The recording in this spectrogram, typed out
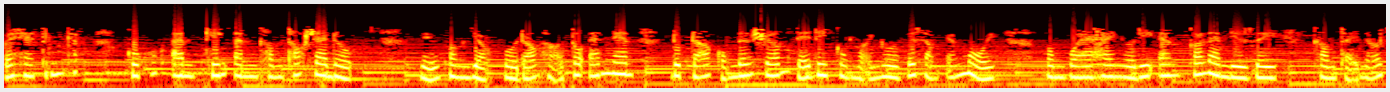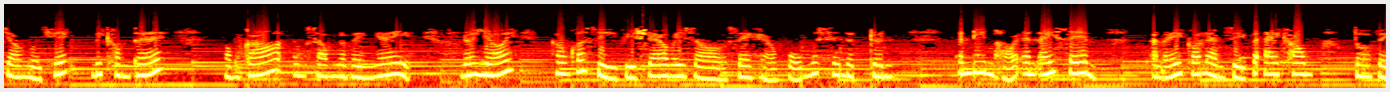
với hai tính cách của Quốc Anh khiến anh không thoát ra được. Liễu Vân Giật vừa đón hỏi Tô Án Nam, lúc đó cũng đến sớm để đi cùng mọi người với giọng ém muội. Hôm qua hai người đi ăn có làm điều gì, không thể nói cho người khác biết không thế. Không có, ăn xong là về ngay. Nói dối, không có gì vì sao bây giờ xe hạo vũ mới xin lịch trình. Anh đi hỏi anh ấy xem, anh ấy có làm gì với ai không? Tôi về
